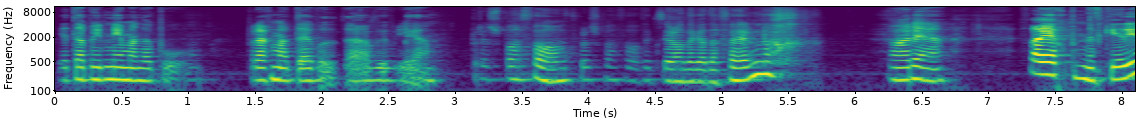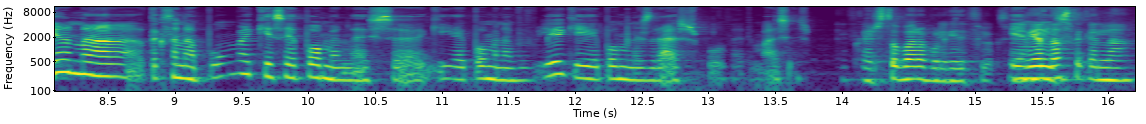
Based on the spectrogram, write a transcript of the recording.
για τα μηνύματα που πραγματεύονται τα βιβλία. Προσπαθώ, προσπαθώ. Δεν ξέρω αν τα καταφέρνω. Ωραία θα έχουμε την ευκαιρία να τα ξαναπούμε και, σε επόμενες, ε, και για επόμενα βιβλία και για επόμενες δράσεις που θα ετοιμάσεις. Ευχαριστώ πάρα πολύ για τη φιλοξενία. Να είστε καλά.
